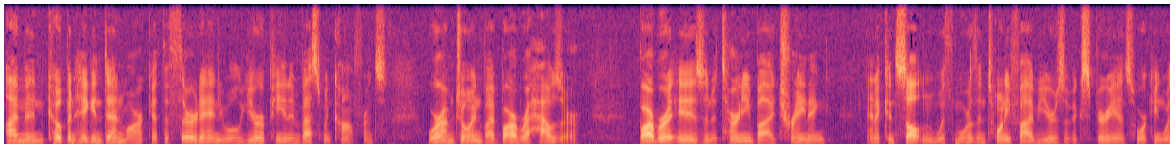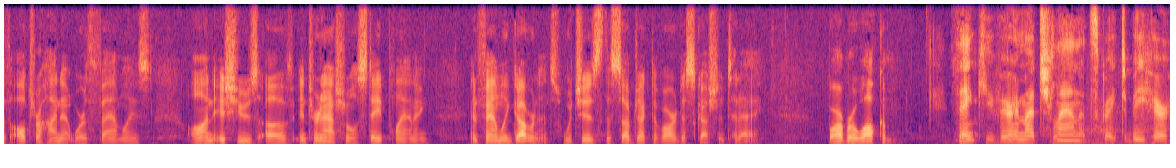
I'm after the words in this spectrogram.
I'm in Copenhagen, Denmark at the third annual European Investment Conference, where I'm joined by Barbara Hauser. Barbara is an attorney by training and a consultant with more than 25 years of experience working with ultra high net worth families on issues of international estate planning and family governance, which is the subject of our discussion today. Barbara, welcome. Thank you very much, Len. It's great to be here.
